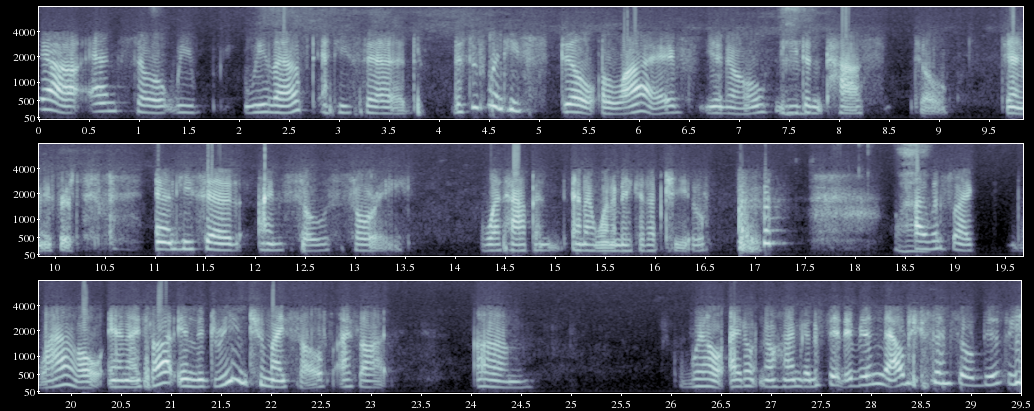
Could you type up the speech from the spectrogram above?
yeah, and so we we left, and he said, "This is when he's still alive. You know, mm-hmm. he didn't pass till January first. And he said, "I'm so sorry. What happened? And I want to make it up to you." wow. I was like, "Wow!" And I thought in the dream to myself, I thought, um, "Well, I don't know how I'm going to fit him in now because I'm so busy."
